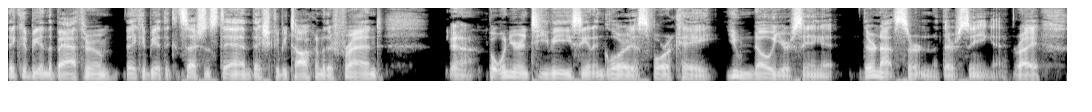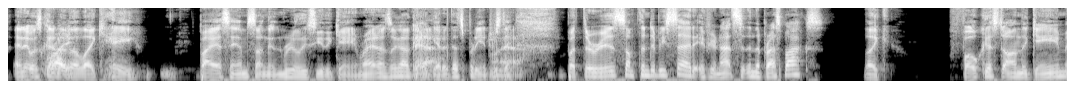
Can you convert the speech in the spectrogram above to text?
they could be in the bathroom, they could be at the concession stand, they could be talking to their friend. yeah. But when you're in TV, you see it in glorious 4K, you know you're seeing it. They're not certain that they're seeing it, right? And it was kind Right. of the like, hey, buy a Samsung and really see the game, right? I was like, okay, I get it. That's pretty interesting. Oh, yeah. But there is something to be said if you're not sitting in the press box, like focused on the game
